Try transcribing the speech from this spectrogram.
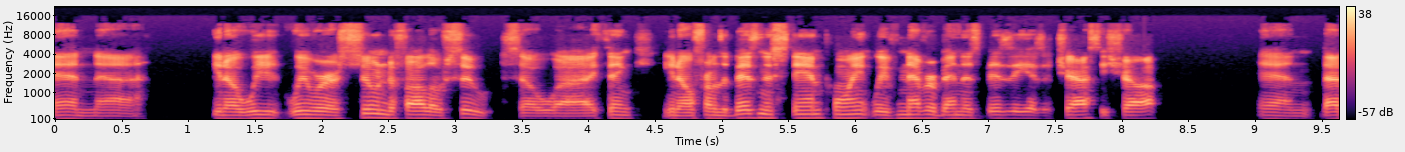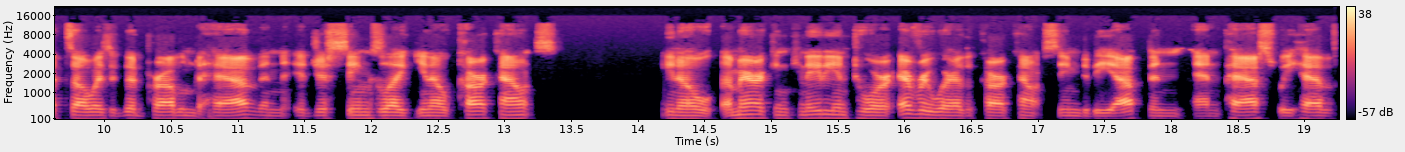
and uh, you know we we were soon to follow suit. So uh, I think you know from the business standpoint, we've never been as busy as a chassis shop, and that's always a good problem to have. And it just seems like you know car counts, you know American Canadian Tour everywhere the car counts seem to be up, and and PASS we have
